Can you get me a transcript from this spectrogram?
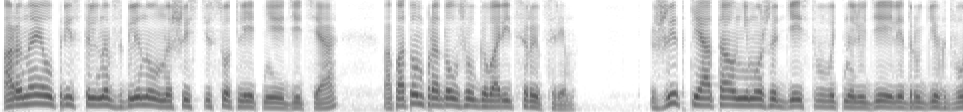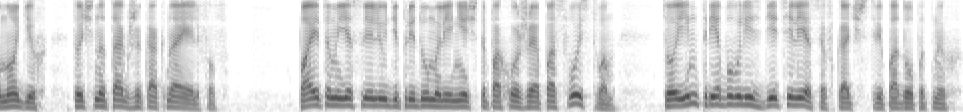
Аранаэл пристально взглянул на шестисотлетнее дитя, а потом продолжил говорить с рыцарем. «Жидкий атал не может действовать на людей или других двуногих точно так же, как на эльфов. Поэтому, если люди придумали нечто похожее по свойствам, то им требовались дети леса в качестве подопытных.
